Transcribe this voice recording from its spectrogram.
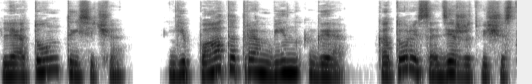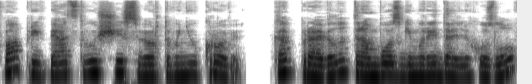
леотон 1000, гепатотромбин Г, который содержит вещества, препятствующие свертыванию крови. Как правило, тромбоз геморроидальных узлов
